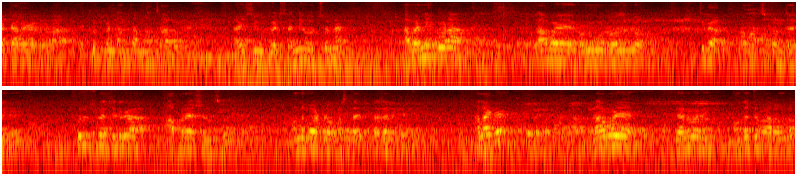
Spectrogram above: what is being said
రకాలుగా కూడా ఎక్విప్మెంట్ అంతా మంచాలు ఐసీయూ బెడ్స్ అన్నీ వచ్చున్నాయి. అవన్నీ కూడా రాబోయే రెండు మూడు రోజుల్లో పూర్తిగా అమర్చడం జరిగి ఫుల్ ఫ్లెజ్డ్గా ఆపరేషన్స్ అందుబాటులోకి వస్తాయి ప్రజలకి. అలాగే రాబోయే జనవరి మొదటి వారంలో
